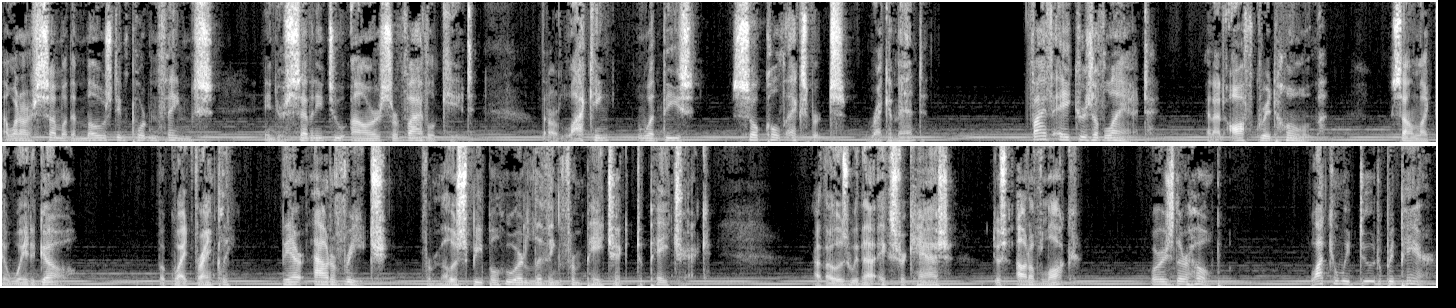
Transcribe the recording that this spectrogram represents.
And what are some of the most important things in your 72 hour survival kit that are lacking in what these so called experts recommend? Five acres of land and an off grid home sound like the way to go. But quite frankly, they are out of reach for most people who are living from paycheck to paycheck. Are those without extra cash just out of luck? Or is there hope? What can we do to prepare?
